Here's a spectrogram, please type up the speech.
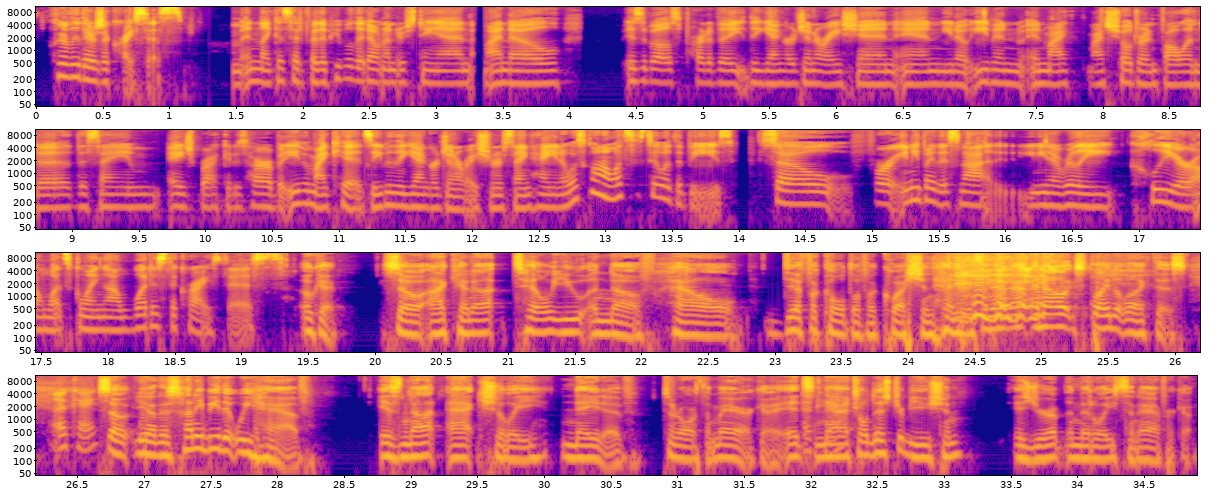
clearly there's a crisis. And like I said, for the people that don't understand, I know Isabel is part of the, the younger generation and you know even in my my children fall into the same age bracket as her but even my kids even the younger generation are saying hey you know what's going on what's the deal with the bees so for anybody that's not you know really clear on what's going on what is the crisis okay so I cannot tell you enough how difficult of a question that is. And, and, I'll explain it like this. Okay. So, you know, this honeybee that we have is not actually native to North America. Its okay. natural distribution is Europe, the Middle East, and Africa.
